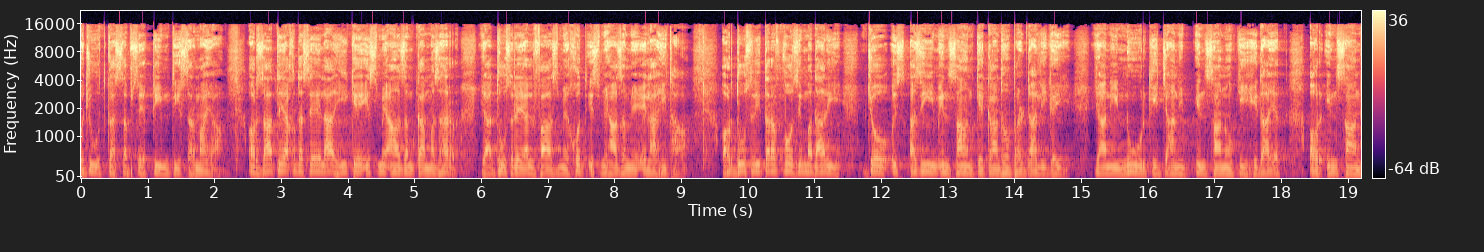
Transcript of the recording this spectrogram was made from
वजूद का सबसे कीमती सरमाया। और ज़ात अकदस इलाही के इसम आज़म का मज़हर या दूसरे अल्फाज में ख़ुद इसम आज़म इलाही था। और दूसरी तरफ़ वो ज़िम्मेदारी जो इस अजीम इंसान के कांधों पर डाली गई, यानी नूर की जानब इंसानों की हिदायत और इंसान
